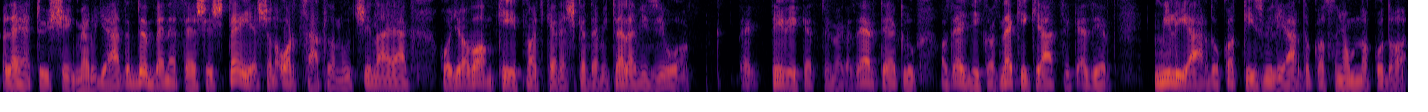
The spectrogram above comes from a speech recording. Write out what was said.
lehetőség, mert ugye hát döbbenetes, és teljesen orcátlanul csinálják, hogy a van két nagy kereskedelmi televízió, a TV2 meg az RTL Klub, az egyik az nekik játszik, ezért milliárdokat, tízmilliárdokat nyomnak oda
